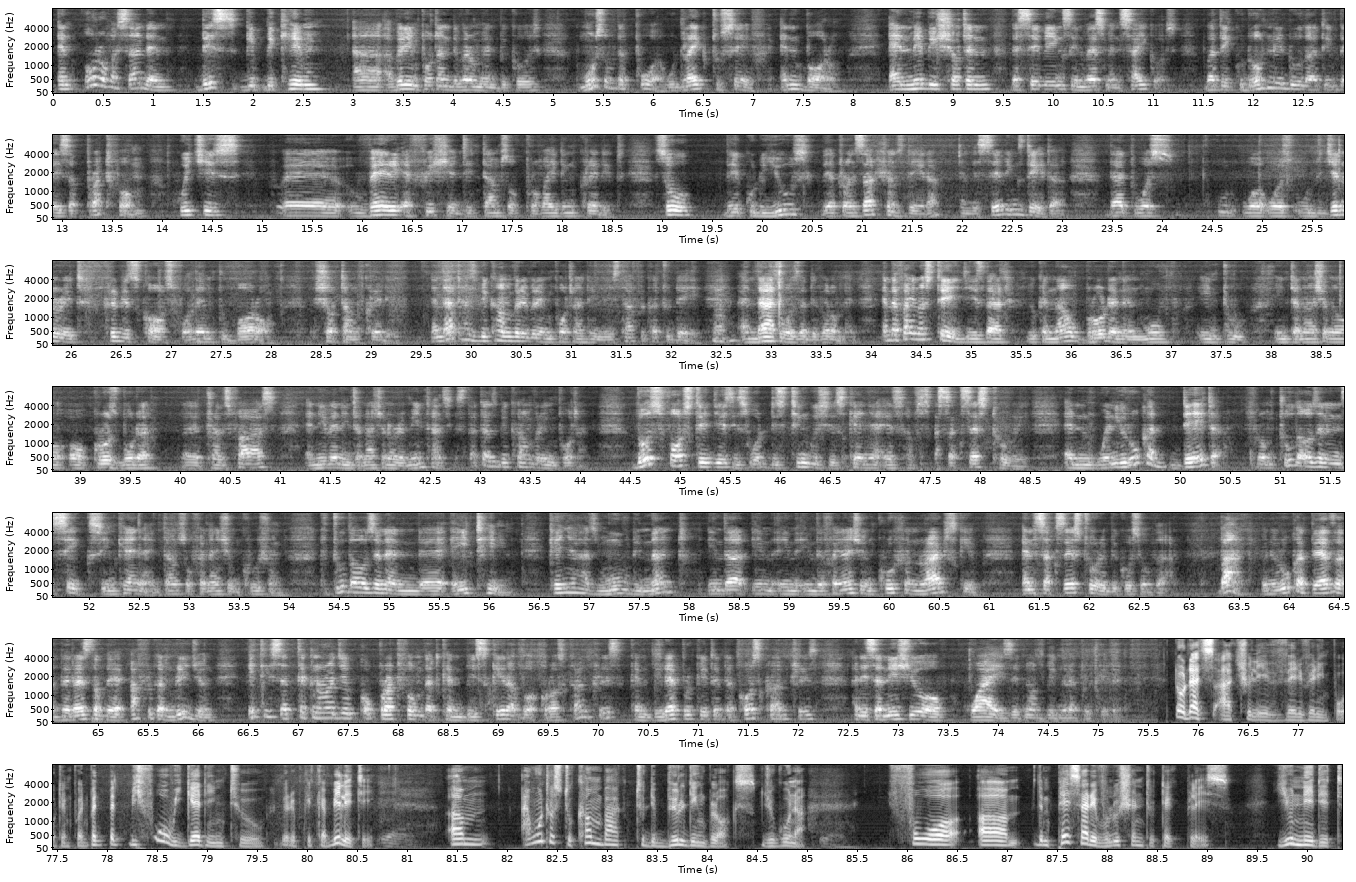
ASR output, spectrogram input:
And all of a sudden, this became uh, a very important development because most of the poor would like to save and borrow and maybe shorten the savings investment cycles. But they could only do that if there is a platform which is uh, very efficient in terms of providing credit. So they could use their transactions data and the savings data that was was would generate credit scores for them to borrow short-term credit and that has become very very important in east africa today. And that was a development. And the final stage is that you can now broaden and move into international or cross-border uh, transfers and even international remittances. That has become very important. Those four stages is what distinguishes kenya as a a success story. And when you look at data from 2006 in Kenya in terms of financial inclusion to 2018, Kenya has moved in that in that in, in, in the financial inclusion landscape and success story because of that. But when you look at the other the rest of the African region, it is a technological platform that can be scalable across countries, can be replicated across countries, and it's an issue of why is it not being replicated. No, that's actually a very, very important point. But but before we get into replicability, um, I want us to come back to the building blocks, Njuguna. For um, the M-Pesa revolution to take place, you needed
